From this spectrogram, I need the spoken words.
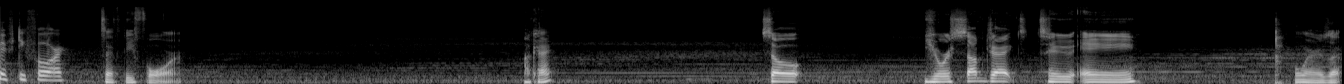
Fifty-four. 54. Okay. So you're subject to a. Where is it?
